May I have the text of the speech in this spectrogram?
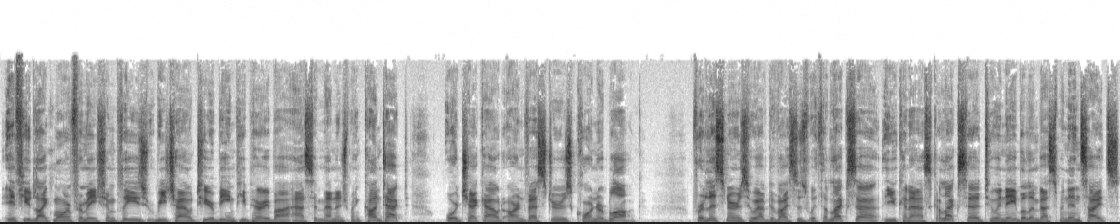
If you'd like more information, please reach out to your BNP Paribas Asset Management contact or check out our Investors Corner blog. For listeners who have devices with Alexa, you can ask Alexa to enable investment insights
